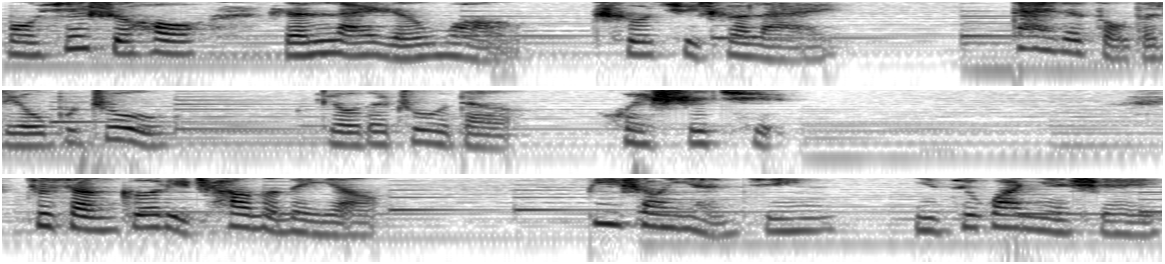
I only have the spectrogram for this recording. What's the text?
某些时候，人来人往，车去车来，带得走的留不住，留得住的会失去。就像歌里唱的那样，闭上眼睛，你最挂念谁？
